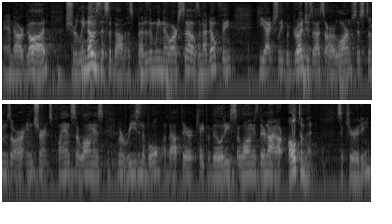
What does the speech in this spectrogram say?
And our God surely knows this about us better than we know ourselves. And I don't think He actually begrudges us our alarm systems or our insurance plans so long as we're reasonable about their capabilities, so long as they're not our ultimate security.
